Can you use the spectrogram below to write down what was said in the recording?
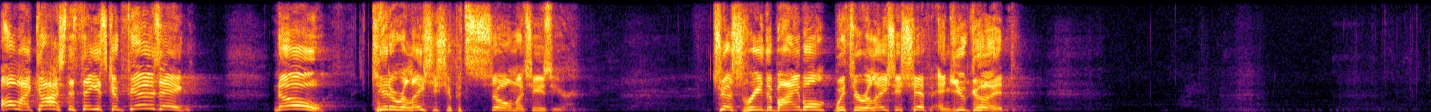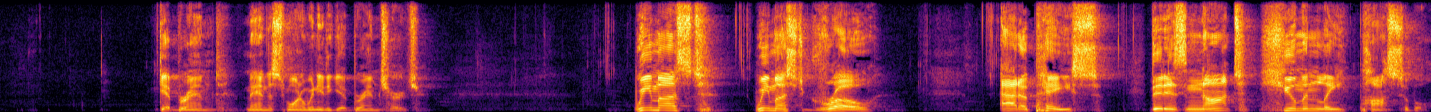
oh my gosh, this thing is confusing. No, get a relationship. It's so much easier. Just read the Bible with your relationship and you good. Get brimmed. Man, this morning we need to get brimmed, church. We must, we must grow at a pace that is not humanly possible.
